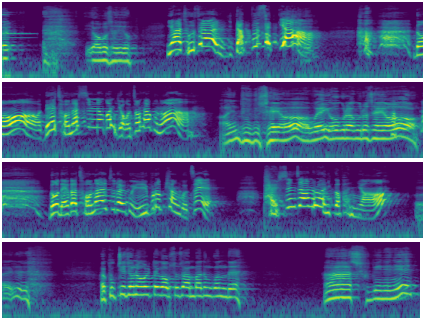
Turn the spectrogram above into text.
에, 여보세요. 야, 조세열! 이 나쁜 새끼야! 너 내 전화 씹는 건 여전하구나. 아니 누구세요? 왜 욕을 하고 그러세요? 너 내가 전화할 줄 알고 일부러 피한 거지? 발신 제한으로 하니까 받냐? 아이, 아, 국제 전화 올 데가 없어서 안 받은 건데. 아 수빈이니?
